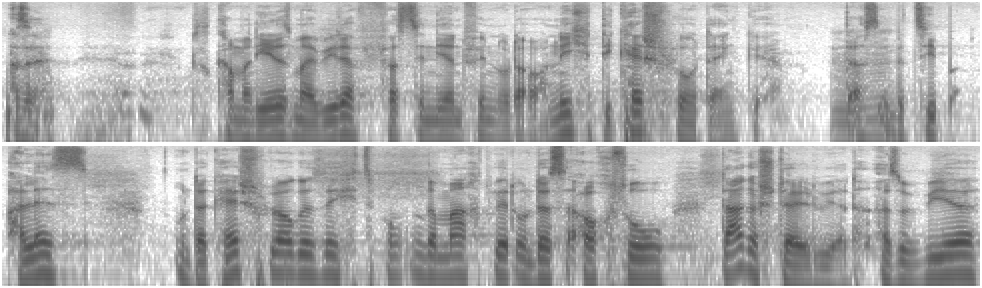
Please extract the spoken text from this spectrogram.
also das kann man jedes Mal wieder faszinierend finden oder auch nicht, die Cashflow-Denke. Mhm. Dass im Prinzip alles unter Cashflow-Gesichtspunkten gemacht wird und das auch so dargestellt wird. Also wir,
